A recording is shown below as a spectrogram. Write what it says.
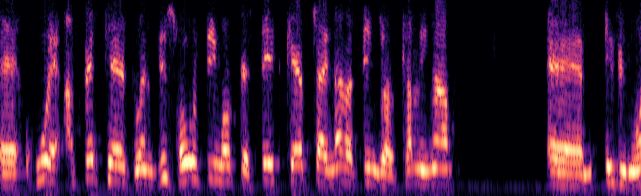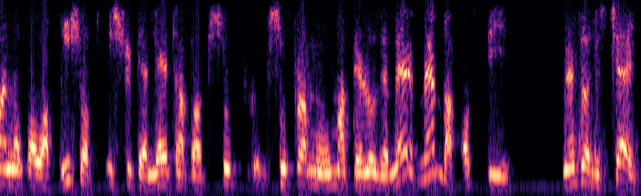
uh, who were affected when this whole thing of the state capture and other things was coming up. Um, even one of our bishops issued a letter about Sup- Supra Mahumapelo, a me- member of the Methodist Church,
